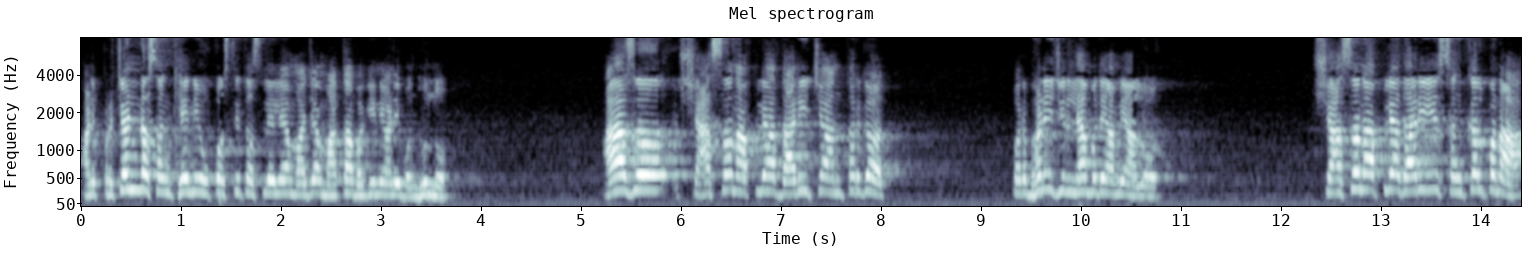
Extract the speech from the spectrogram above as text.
आणि प्रचंड संख्येने उपस्थित असलेल्या माझ्या माता भगिनी आणि बंधूंनो आज शासन आपल्या दारीच्या अंतर्गत परभणी जिल्ह्यामध्ये आम्ही आलो. शासन आपल्या दारी ही संकल्पना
